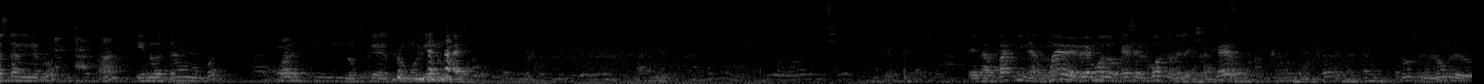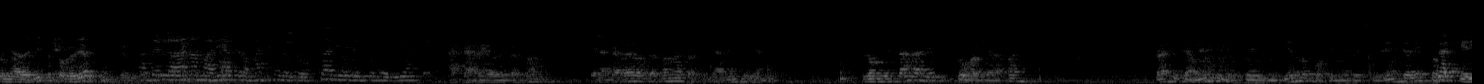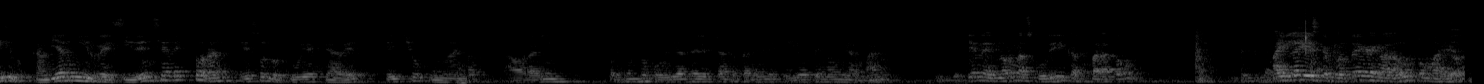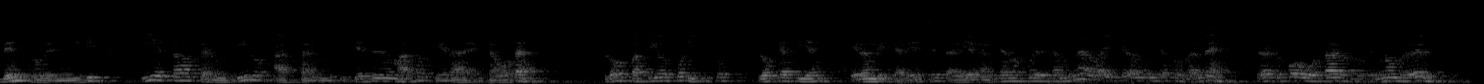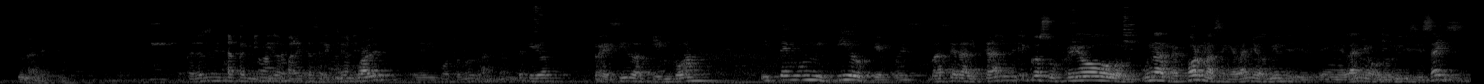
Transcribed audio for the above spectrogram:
¿Y no están en el voto? ¿Cuál? Los que promovieron a esto. En la página 9 vemos lo que es el voto en el extranjero. ¿Conocen el nombre de doña Adelita Torreviarte? Adela Ana María Camacho del Rosario de Torreviarte. Acarreo de personas. El acarreo de personas prácticamente ya no existe. Lo que están haciendo Cristóbal Verapaz. Prácticamente yo estoy mintiendo porque mi residencia electoral, querido cambiar mi residencia electoral, eso lo tuve que haber hecho un año. Ahora bien, por ejemplo, podría ser el caso también de que yo tenga un hermano y que Tiene normas jurídicas para todo. Hay leyes que protegen al adulto mayor. dentro del municipio y estaba permitido hasta el 17 de marzo que era el a votar. Los partidos políticos lo que hacían eran de que a veces habían ya no puede caminar o ahí queda muy lejos la aldea. ¿Será que puedo votar en nombre de él? Una elección. Pero eso sí está permitido para estas elecciones. ¿Cuáles? El voto nulo. Que yo resido aquí en Coan y tengo un mi tío que pues va a ser alcalde. México sufrió unas reformas en el año 2016. En el año 2016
